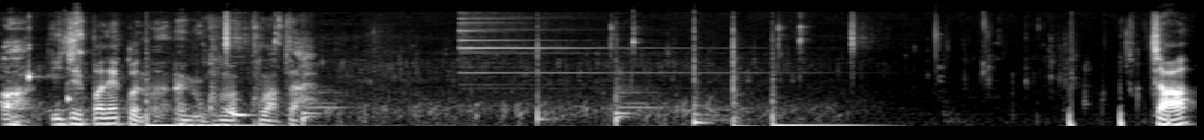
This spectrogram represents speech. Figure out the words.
아, 잊을 뻔했군. 음, 고맙, 고맙다. 자.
